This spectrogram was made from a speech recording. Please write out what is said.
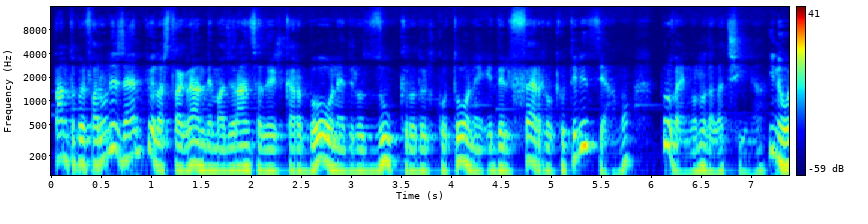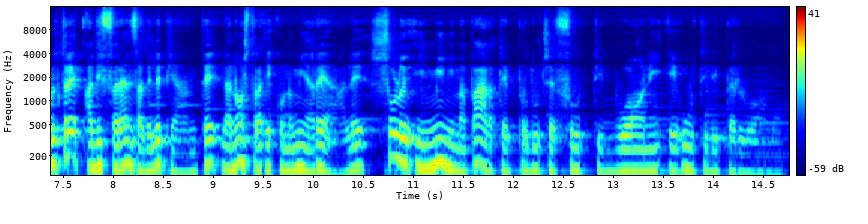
Tanto per fare un esempio, la stragrande maggioranza del carbone, dello zucchero, del cotone e del ferro che utilizziamo provengono dalla Cina. Inoltre, a differenza delle piante, la nostra economia reale solo in minima parte produce frutti buoni e utili per l'uomo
